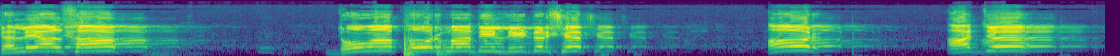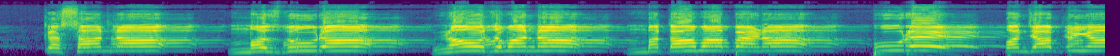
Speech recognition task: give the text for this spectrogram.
ਡੱਲੇਵਾਲ ਸਾਹਿਬ, ਦੋਵਾਂ ਫੋਰਮਾਂ ਦੀ ਲੀਡਰਸ਼ਿਪ। ਔਰ ਅੱਜ ਕਿਸਾਨਾਂ, ਮਜ਼ਦੂਰਾਂ ਨੌਜਵਾਨਾਂ, ਮਤਾਵਾਂ, ਭੈਣਾਂ, ਪੂਰੇ ਪੰਜਾਬੀਆਂ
